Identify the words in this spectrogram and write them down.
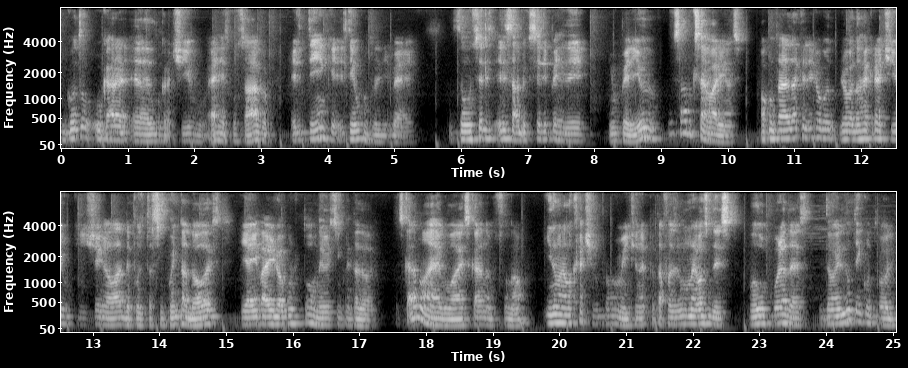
Enquanto o cara é lucrativo, é responsável, ele tem, ele tem um controle de BR. Então se ele, ele sabe que se ele perder em um período, ele sabe que sai variância. Ao contrário daquele jogador, jogador recreativo que chega lá, deposita 50 dólares e aí vai e joga um torneio de 50 dólares. Esse cara não é regular, esse cara não é profissional e não é lucrativo, provavelmente, né? Pra estar tá fazendo um negócio desse, uma loucura dessa. Então ele não tem controle.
